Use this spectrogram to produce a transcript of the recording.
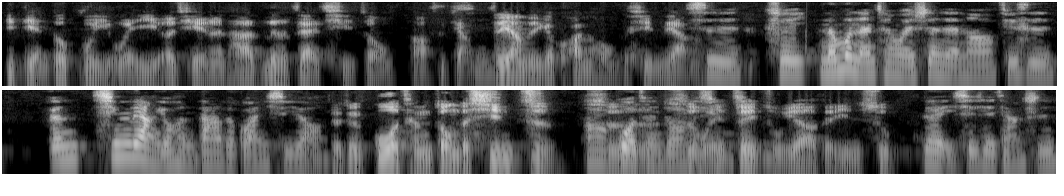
一点都不以为意，而且呢，他乐在其中啊，是讲这样的一个宽宏的心量。是，所以能不能成为圣人哦，其实跟心量有很大的关系哦。对，这个过程中的心智是过程中是为最主要的因素。对，谢谢讲师。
